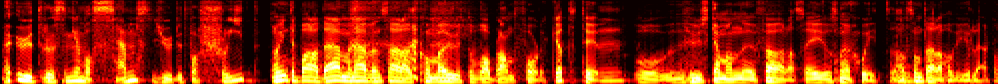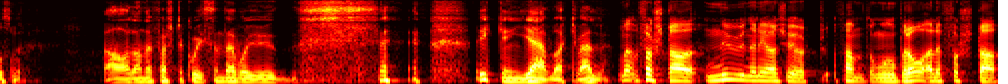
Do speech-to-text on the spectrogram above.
Men utrustningen var sämst, ljudet var skit. Och inte bara det, men även så här att komma ut och vara bland folket typ. Och hur ska man eh, föra sig och sån här skit. Allt sånt där har vi ju lärt oss nu. Ja, den där första quizen där var ju... Vilken jävla kväll. Men första, nu när ni har kört 15 gånger på rad, eller första,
